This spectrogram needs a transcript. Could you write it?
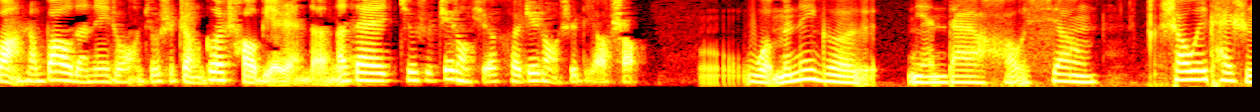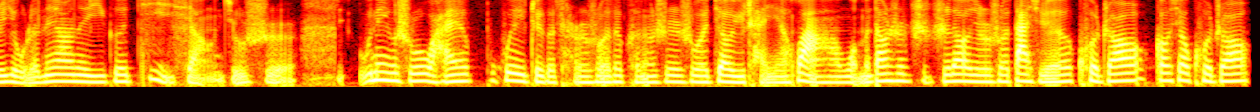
网上报的那种就是整个抄别人的，那在就是这种学科这种是比较少。我们那个年代好像稍微开始有了那样的一个迹象，就是那个时候我还不会这个词儿，说它可能是说教育产业化哈。我们当时只知道就是说大学扩招、高校扩招，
